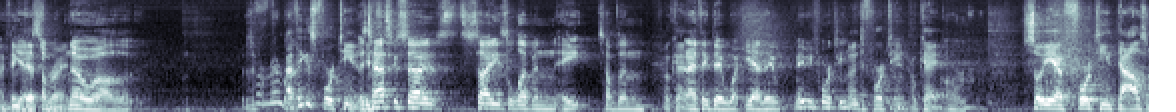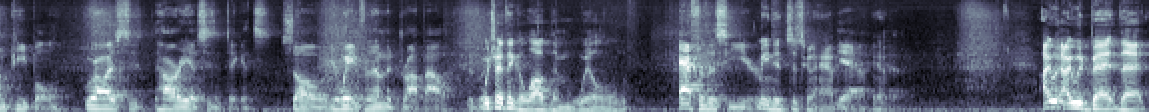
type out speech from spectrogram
I think Yeah, that's some- right. No, uh, I remember. I think it's 14. the It's Task Society's 11, 8, something. Okay. And I think they went, yeah, they maybe 14. went to 14. Okay. Um, So you have 14,000 people who always who already have season tickets. So you're waiting for them to drop out. is what which I think a lot of them will. after this year. I mean, it's just going to happen. yeah. yeah. I, would- I would bet that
